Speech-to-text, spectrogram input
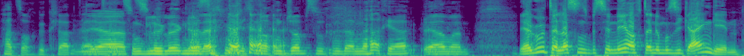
hat es auch geklappt, Alter. Ja, zum, zum Glück, Glück muss ich mir nicht noch einen Job suchen danach, ja. Ja, Mann. Ja gut, dann lass uns ein bisschen näher auf deine Musik eingehen.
